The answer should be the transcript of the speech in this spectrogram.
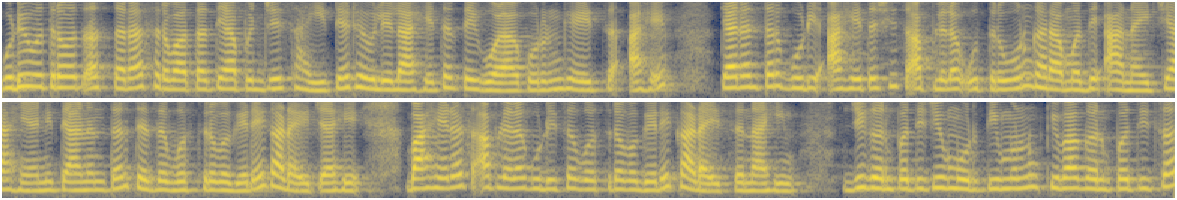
गुढी उतरवत असताना सर्वात आधी आपण जे साहित्य ठेवलेलं आहे तर ते गोळा करून घ्यायचं आहे. त्यानंतर गुढी आहे तशीच आपल्याला उतरवून घरामध्ये आणायची आहे आणि त्यानंतर त्याचं वस्त्र वगैरे काढायचे आहे. बाहेरच आपल्याला गुढीचं वस्त्र वगैरे काढायचं नाही. जी गणपतीची मूर्ती म्हणून किंवा गणपतीचं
